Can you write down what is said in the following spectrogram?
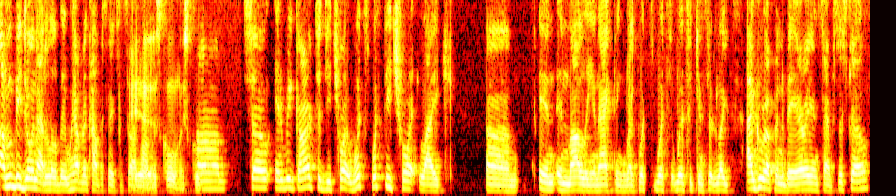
I'm gonna be doing that a little bit. We're having a conversation, so yeah, it's cool. It's cool. Um, so, in regard to Detroit, what's what's Detroit like um, in in modeling and acting? Like, what's what's what's it considered? Like, I grew up in the Bay Area in San Francisco.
